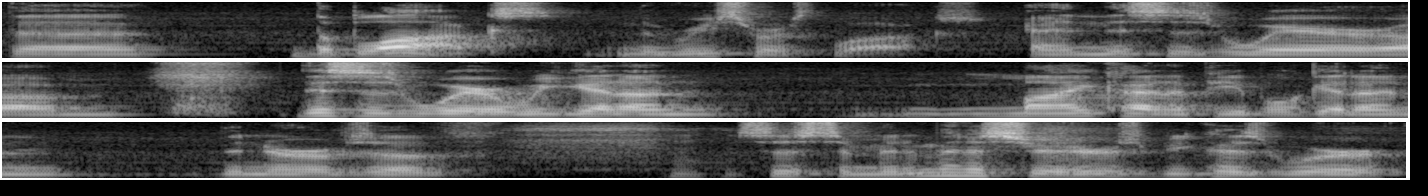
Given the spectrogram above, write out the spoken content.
the the blocks, the resource blocks, and this is where um, this is where we get on my kind of people get on the nerves of system administrators because we're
